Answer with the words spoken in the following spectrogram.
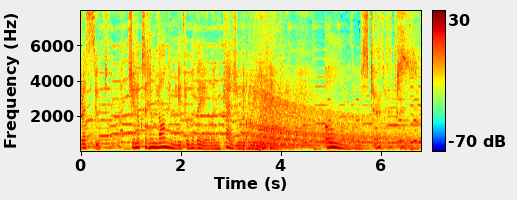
dress suit. She looks at him longingly through her veil and casually him candy. Oh, those turtles.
